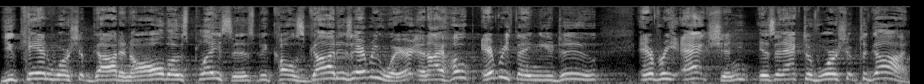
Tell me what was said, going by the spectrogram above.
You can worship God in all those places because God is everywhere, and I hope everything you do, every action, is an act of worship to God.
